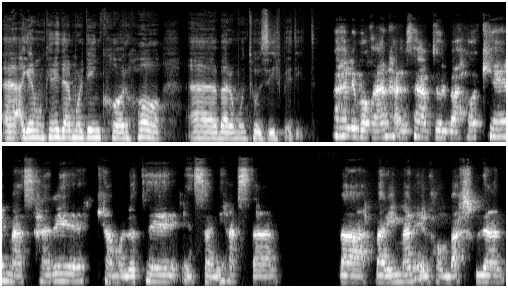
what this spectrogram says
اگر ممکنه در مورد این کارها برامون توضیح بدید. بله واقعا حضرت عبدالبها که مظهر کمالات انسانی هستن و برای من الهام بخش بودن.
